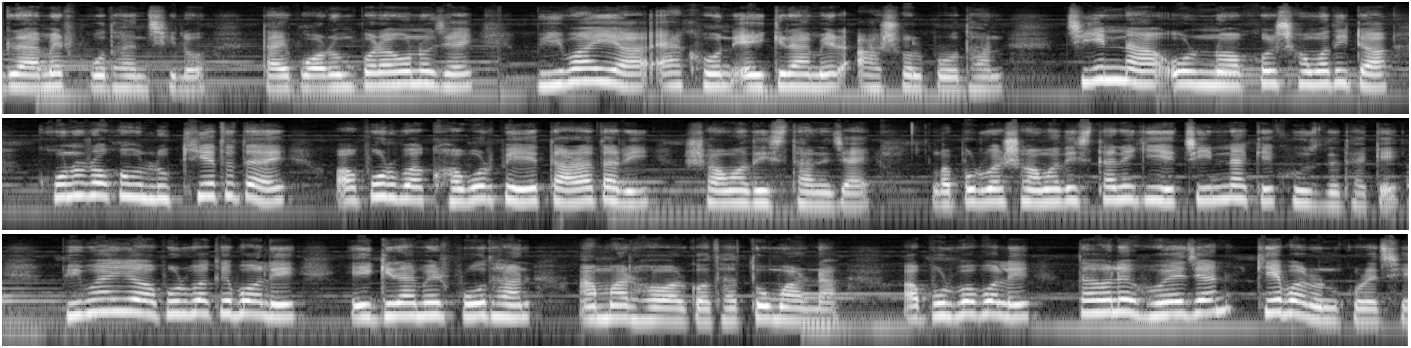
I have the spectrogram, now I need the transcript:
গ্রামের প্রধান ছিল। তাই পরম্পরা অনুযায়ী ভীমাইয়া এখন এই গ্রামের আসল প্রধান। চিন্না ওর নকল সমাধিটা কোনো রকম লুকিয়ে তো দেয়, অপূর্বা খবর পেয়ে তাড়াতাড়ি সমাধিস্থানে যায়। অপূর্বা সমাধিস্থানে গিয়ে চিন্নাকে খুঁজতে থাকে। ভীমাইয়া অপূর্বাকে বলে, এই গ্রামের প্রধান আমার হওয়ার কথা, তোমার না। অপূর্বা বলে, তাহলে হয়ে যান, কে বারণ করেছে?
